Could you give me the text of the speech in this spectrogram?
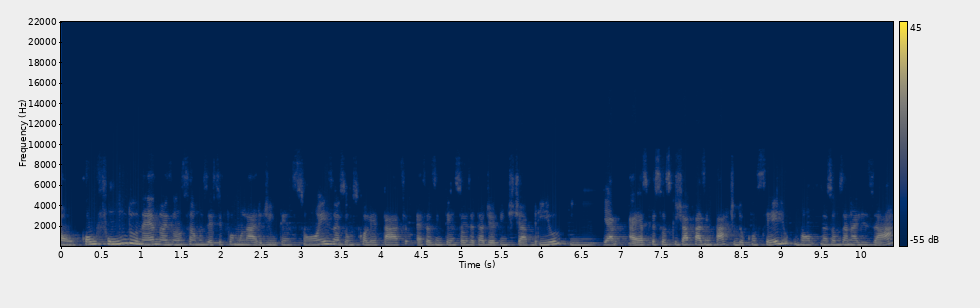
Bom, com o fundo, né, nós lançamos esse formulário de intenções, nós vamos coletar essas intenções até o dia 20 de abril, e aí as pessoas que já fazem parte do conselho, vão, nós vamos analisar,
